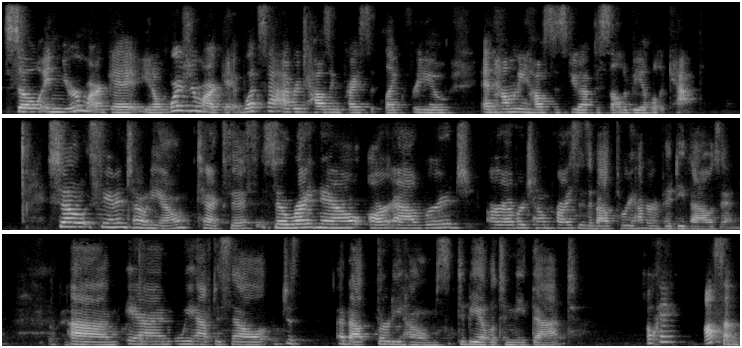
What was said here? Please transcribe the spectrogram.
So in your market, you know, where's your market? What's that average housing price look like for you? And how many houses do you have to sell to be able to cap? So San Antonio, Texas. So right now our average our average home price is about 350,000. Okay. Um, and we have to sell just about 30 homes to be able to meet that. Okay. Awesome.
